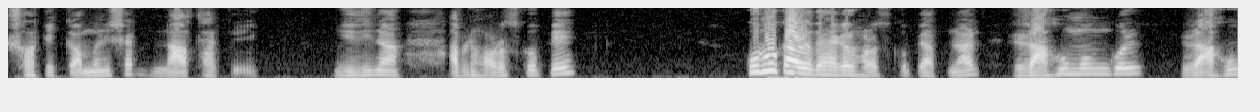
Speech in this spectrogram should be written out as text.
সঠিক কম্বিনেশন না থাকে, যদি না আপনার হরস্কোপে কোনো কারণে দেখা গেল হরস্কোপে আপনার রাহু মঙ্গল, রাহু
